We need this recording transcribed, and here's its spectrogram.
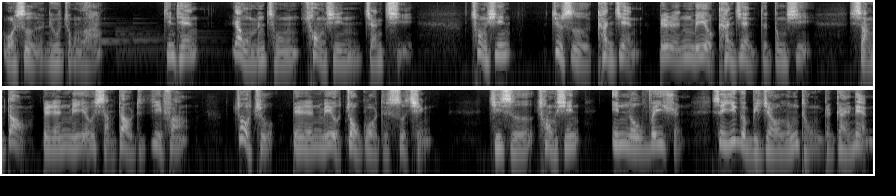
我是刘总郎。今天让我们从创新讲起，创新就是看见别人没有看见的东西，想到别人没有想到的地方，做出别人没有做过的事情。其实，创新 （innovation） 是一个比较笼统的概念，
